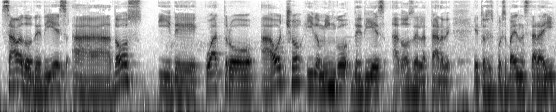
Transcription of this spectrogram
sábado de 10 a 2 y de 4 a 8 y domingo de 10 a 2 de la tarde. Entonces pues vayan a estar ahí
